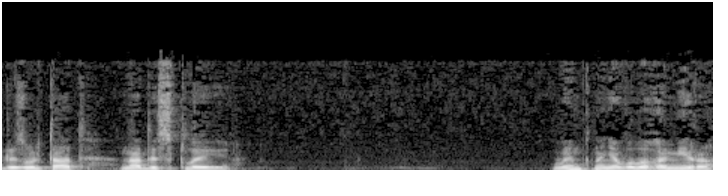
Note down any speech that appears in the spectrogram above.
Результат на дисплеї. Вимкнення вологоміра.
